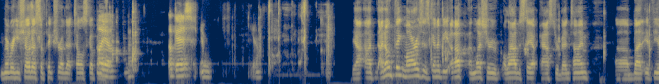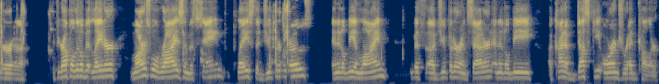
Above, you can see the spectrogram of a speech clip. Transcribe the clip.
Remember, he showed us a picture of that telescope. in Oh yeah. Okay, I just um, Yeah, I, I don't think Mars is going to be up unless you're allowed to stay up past your bedtime. Uh, but if you're uh, if you're up a little bit later, Mars will rise in the same place that Jupiter rose, and it'll be in line with uh, Jupiter and Saturn, and it'll be a kind of dusky orange red color.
